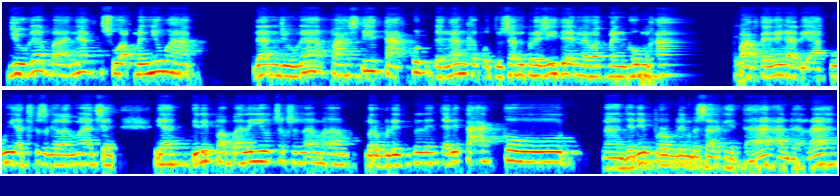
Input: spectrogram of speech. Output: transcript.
juga banyak suap menyuap dan juga pasti takut dengan keputusan presiden lewat Menkumham partainya nggak diakui atau segala macam ya jadi Pak Baliut nama berbelit-belit jadi takut nah jadi problem besar kita adalah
